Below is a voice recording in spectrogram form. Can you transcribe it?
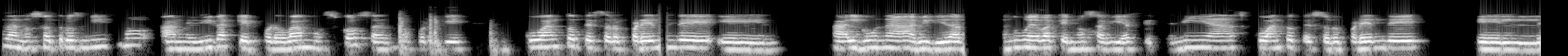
a nosotros mismos a medida que probamos cosas, ¿no? Porque cuánto te sorprende eh, alguna habilidad nueva que no sabías que tenías, cuánto te sorprende el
